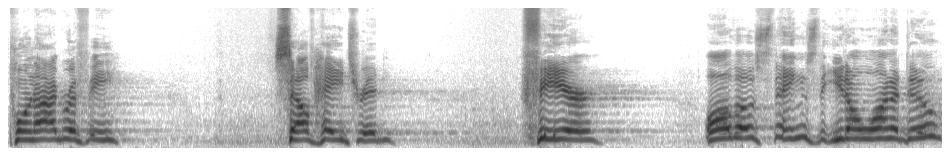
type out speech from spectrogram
pornography, self hatred, fear, all those things that you don't want to do,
